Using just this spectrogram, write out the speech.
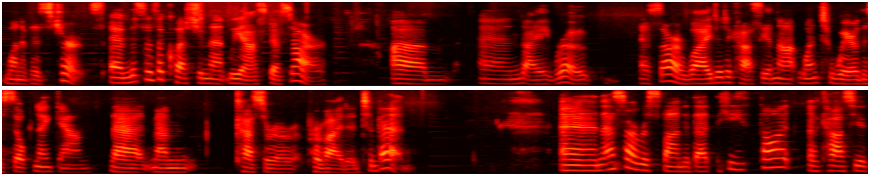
one of his shirts. And this is a question that we asked SR. Um, and I wrote, SR, why did Acacia not want to wear the silk nightgown that Madame Casserer provided to bed? And SR responded that he thought Acacia,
